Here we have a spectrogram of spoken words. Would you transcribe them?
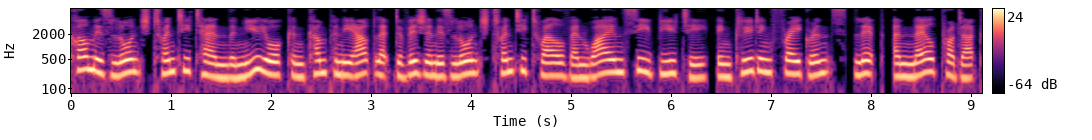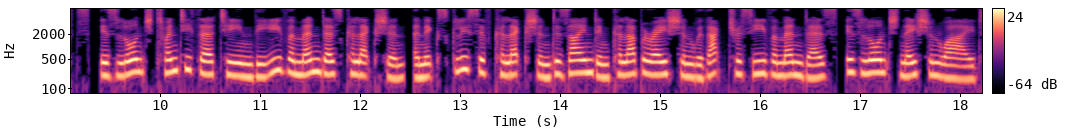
Com is launched 2010 The New York & Company outlet division is launched 2012 NY&C Beauty, including fragrance, lip, and nail products, is launched 2013 The Eva Mendes Collection, an exclusive collection designed in collaboration with actress Eva Mendes, is launched nationwide.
